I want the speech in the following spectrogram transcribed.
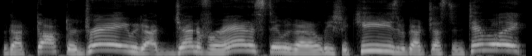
We got Dr. Dre, we got Jennifer Aniston, we got Alicia Keys, we got Justin Timberlake,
